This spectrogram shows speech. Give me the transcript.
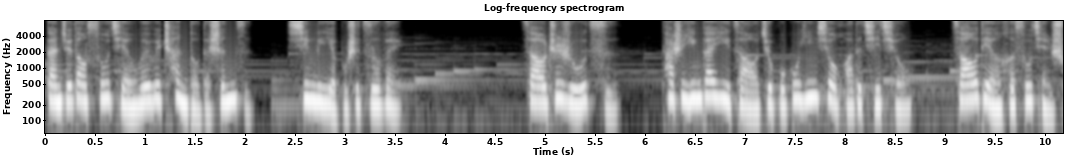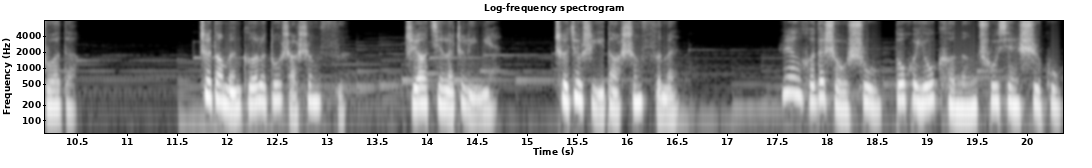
感觉到苏浅微微颤抖的身子，心里也不是滋味。早知如此，他是应该一早就不顾殷秀华的祈求，早点和苏浅说的。这道门隔了多少生死，只要进了这里面，这就是一道生死门。任何的手术都会有可能出现事故。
